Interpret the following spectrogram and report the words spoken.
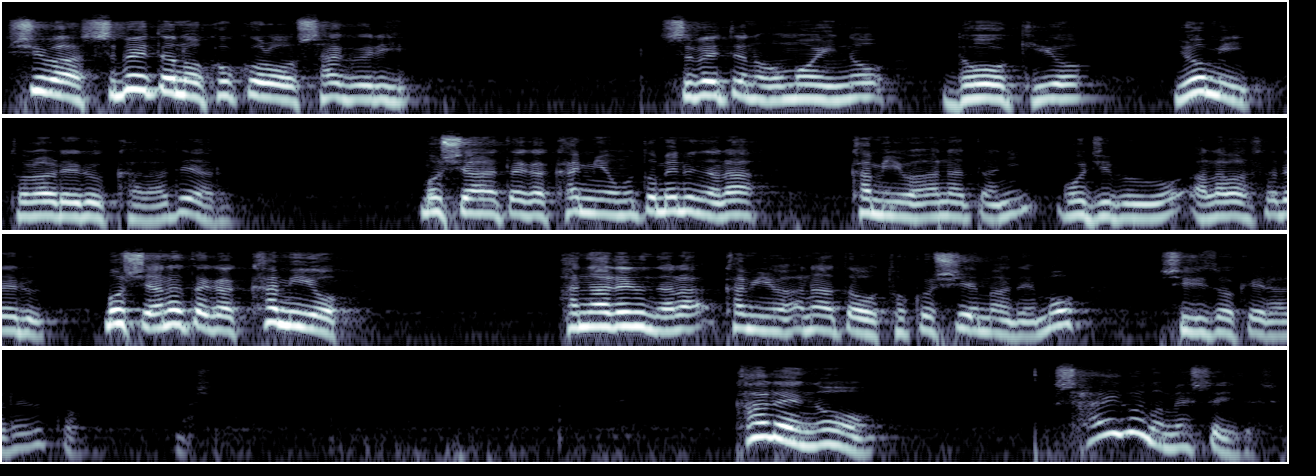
主はすべての心を探りすべての思いの動機を読み取られるからである。もしあなたが神を求めるなら神はあなたにご自分を表される。もしあなたが神を離れるなら神はあなたを常しえまでも退けられると言いました。彼の最後のメッセージですよ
